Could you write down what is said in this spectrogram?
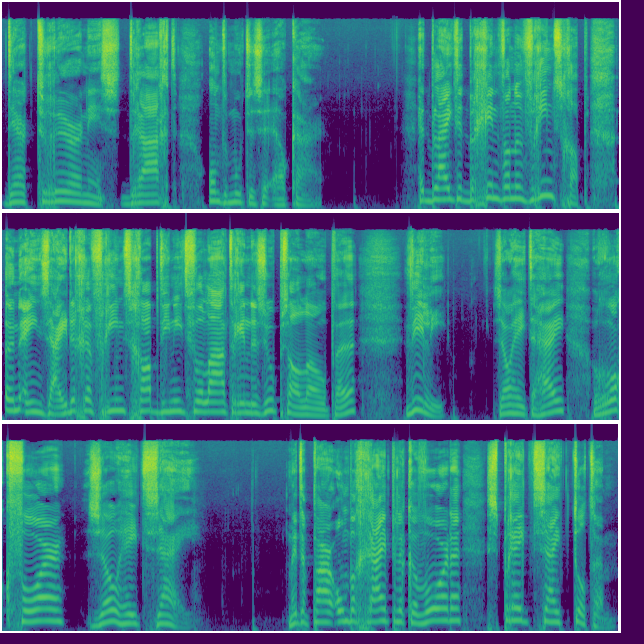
der Treurnis draagt, ontmoeten ze elkaar. Het blijkt het begin van een vriendschap. Een eenzijdige vriendschap die niet veel later in de soep zal lopen. Willy, zo heette hij. Rockfort, zo heet zij. Met een paar onbegrijpelijke woorden spreekt zij tot hem.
